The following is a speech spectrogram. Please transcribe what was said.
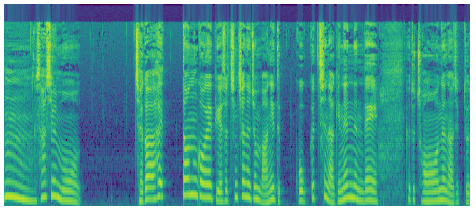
음, 사실 뭐 제가 했던 거에 비해서 칭찬을 좀 많이 듣고 끝이 나긴 했는데 그래도 저는 아직도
